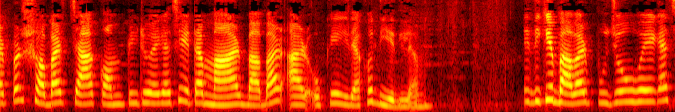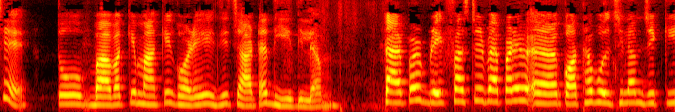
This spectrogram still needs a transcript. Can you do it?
তারপর সবার চা কমপ্লিট হয়ে গেছে। এটা মার বাবার, আর ওকে এই দেখো দিয়ে দিলাম। এদিকে বাবার পুজোও হয়ে গেছে, তো বাবাকে মাকে ঘরে এই যে চাটা দিয়ে দিলাম। তারপর ব্রেকফাস্টের ব্যাপারে কথা বলছিলাম যে কি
